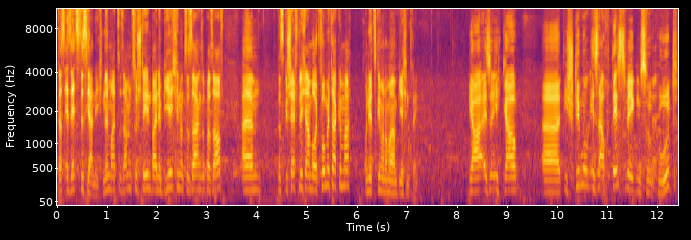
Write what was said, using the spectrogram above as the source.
das ersetzt es ja nicht, ne? mal zusammenzustehen bei einem Bierchen und zu sagen, so pass auf, ähm, das Geschäftliche haben wir heute Vormittag gemacht und jetzt gehen wir nochmal ein Bierchen trinken. Ja, also ich glaube, äh, die Stimmung ist auch deswegen so gut,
